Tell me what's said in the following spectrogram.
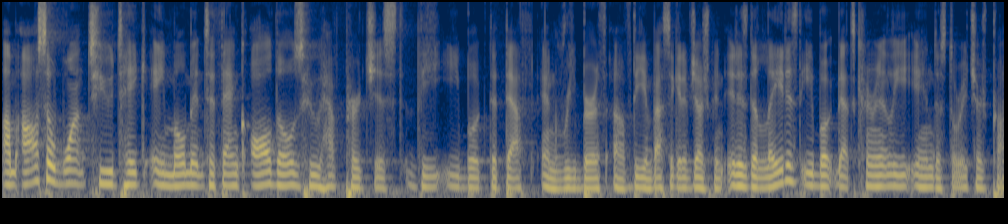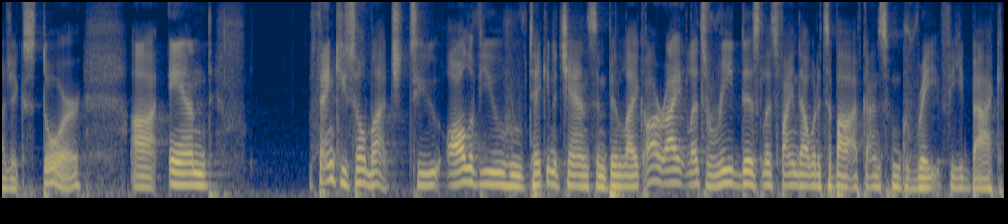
Um, I also want to take a moment to thank all those who have purchased the ebook, "The Death and Rebirth of the Investigative Judgment." It is the latest ebook that's currently in the Story Church Project store, uh, and thank you so much to all of you who've taken a chance and been like, all right, let's read this, let's find out what it's about. I've gotten some great feedback.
